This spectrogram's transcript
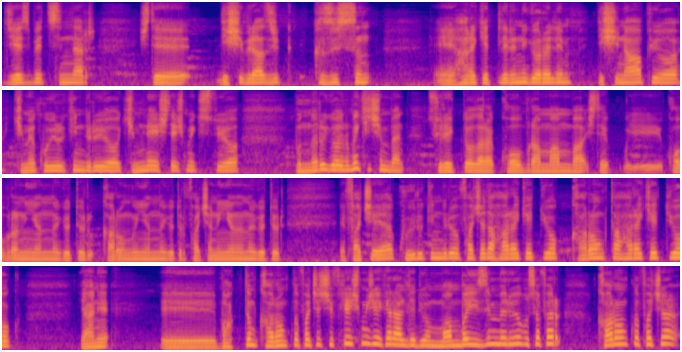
cezbetsinler. İşte dişi birazcık kızışsın. e, hareketlerini görelim. Dişi ne yapıyor? Kime kuyruk indiriyor? Kimle eşleşmek istiyor? Bunları görmek için ben sürekli olarak kobra, mamba, işte e, kobranın yanına götür, karongun yanına götür, façanın yanına götür. E, façaya kuyruk indiriyor. Façada hareket yok. Karongta hareket yok. Yani e, baktım karonkla faça çiftleşmeyecek herhalde diyorum. Mamba izin veriyor. Bu sefer karonkla faça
